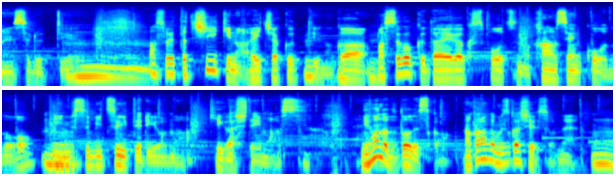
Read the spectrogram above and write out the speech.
援するっていう、うん。まあ、そういった地域の愛着っていうのが、うん。まあ、すごく大学スポーツの観戦行動に結びついてるような気がしています。日本だとどうですか？なかなか難しいですよね。うん。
